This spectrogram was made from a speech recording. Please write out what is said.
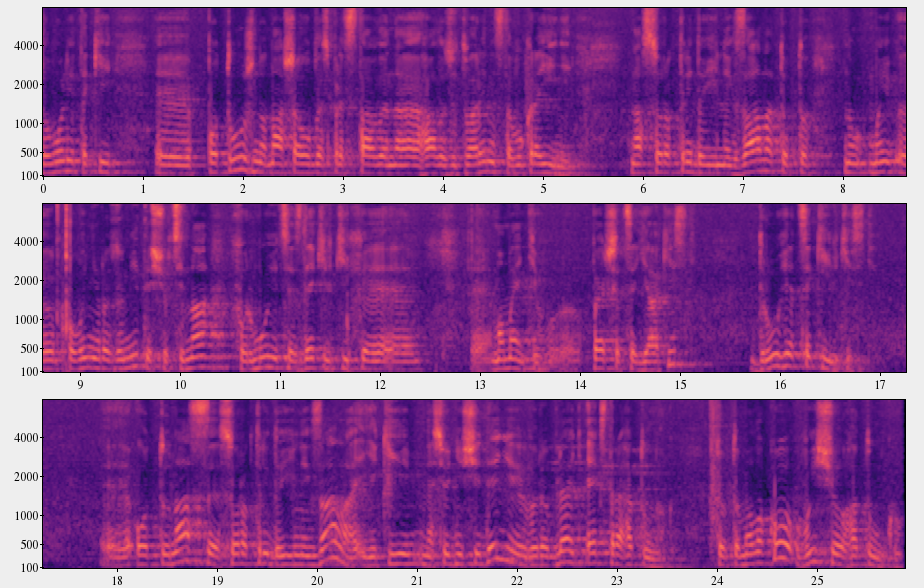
доволі таки е, потужно наша область представлена галузю тваринництва в Україні. У нас 43 доїльних зала, тобто ну, ми е, повинні розуміти, що ціна формується з декількох е, е, моментів. Перше це якість, друге це кількість. Е, От у нас 43 доїльних зала, які на сьогоднішній день виробляють екстра гатунок, тобто молоко вищого гатунку.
